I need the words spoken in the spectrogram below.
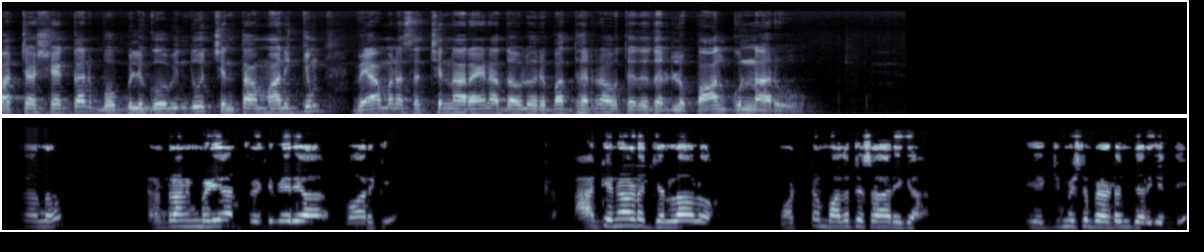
బచ్చా శేఖర్ బొబ్బిలి గోవిందు చింతామాణిక్యం వేమన సత్యనారాయణ దౌలూరి భద్రరావు తదితరులు పాల్గొన్నారు. ఎలక్ట్రానిక్ మీడియా ప్రింట్ మీడియా వారికి కాకినాడ జిల్లాలో మొట్టమొదటిసారిగా ఈ ఎగ్జిబిషన్ పెట్టడం జరిగింది.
